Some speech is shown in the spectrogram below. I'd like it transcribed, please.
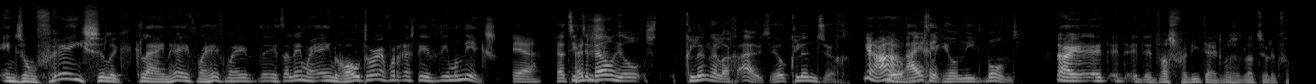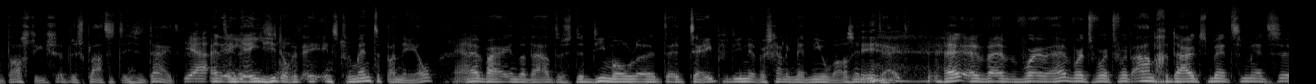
In zo'n vreselijk klein heeft, maar heeft, maar heeft, heeft alleen maar één rotor en voor de rest heeft het helemaal niks. Ja. Nou, het ziet er dus- wel heel klungelig uit. Heel klunzig. Ja, Heel, eigenlijk heel niet Bond. Nou, het, het, het, was voor die tijd was het natuurlijk fantastisch. Dus plaats het in zijn tijd. Ja, En, en, je, tuurlijk. en je ziet Ja. ook het eh, instrumentenpaneel. Ja. Hè, waar inderdaad dus de demo-tape, die ne- waarschijnlijk net nieuw was in die tijd, hè, eh, wa- wo- hè, wordt, wordt, wordt aangeduid met, met eh,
